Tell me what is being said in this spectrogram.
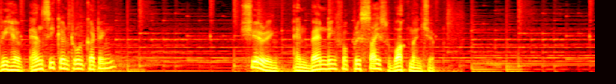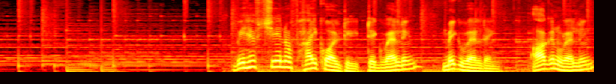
We have NC control cutting, shearing and bending for precise workmanship. We have chain of high quality TIG welding, MIG welding, argon welding,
